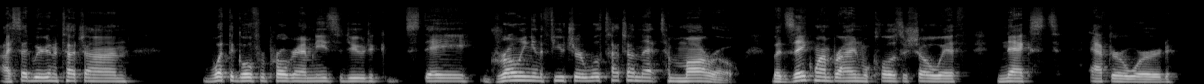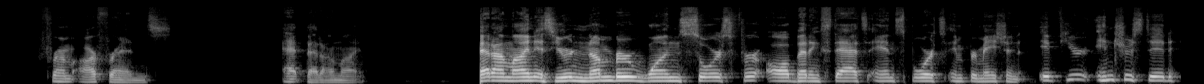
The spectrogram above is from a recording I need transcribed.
I said we were going to touch on what the Gopher program needs to do to stay growing in the future. We'll touch on that tomorrow. But Zaquan Bryan will close the show with next after a word from our friends at Bet Online. Bet Online is your number one source for all betting stats and sports information. If you're interested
